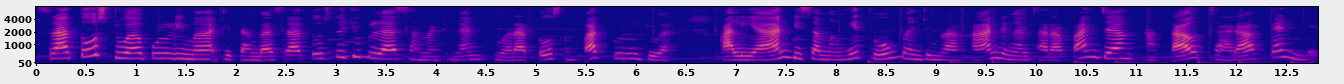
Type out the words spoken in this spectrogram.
125 ditambah 117 sama dengan 242. Kalian bisa menghitung penjumlahan dengan cara panjang atau cara pendek.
